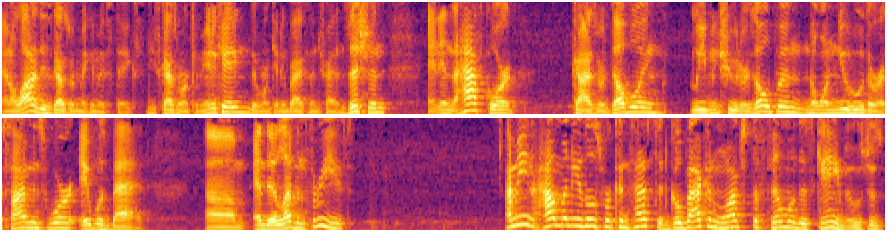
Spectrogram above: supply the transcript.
and a lot of these guys were making mistakes. These guys weren't communicating. They weren't getting back in transition, and in the half court, guys were doubling, leaving shooters open. No one knew who their assignments were. It was bad. Um, and the 11 threes I mean, how many of those were contested? Go back and watch the film of this game. It was just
